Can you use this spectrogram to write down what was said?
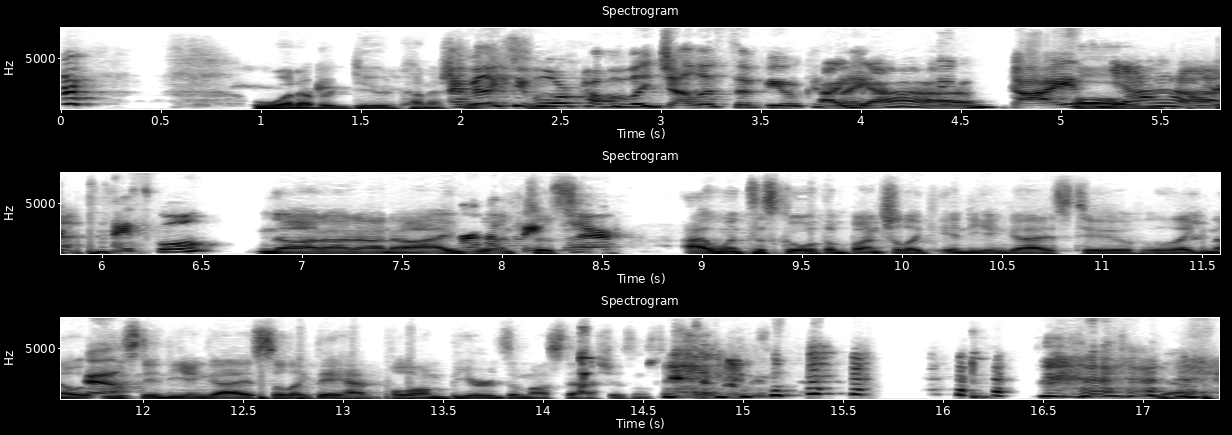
whatever dude kind of. Shit. I feel like people were probably jealous of you Uh, because like yeah. guys Oh. Yeah. high school No, no, no, no. I or went to hair. I went to school with a bunch of like Indian guys too, like no True. East Indian guys. So like they had pull on beards and mustaches and stuff. Like that.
